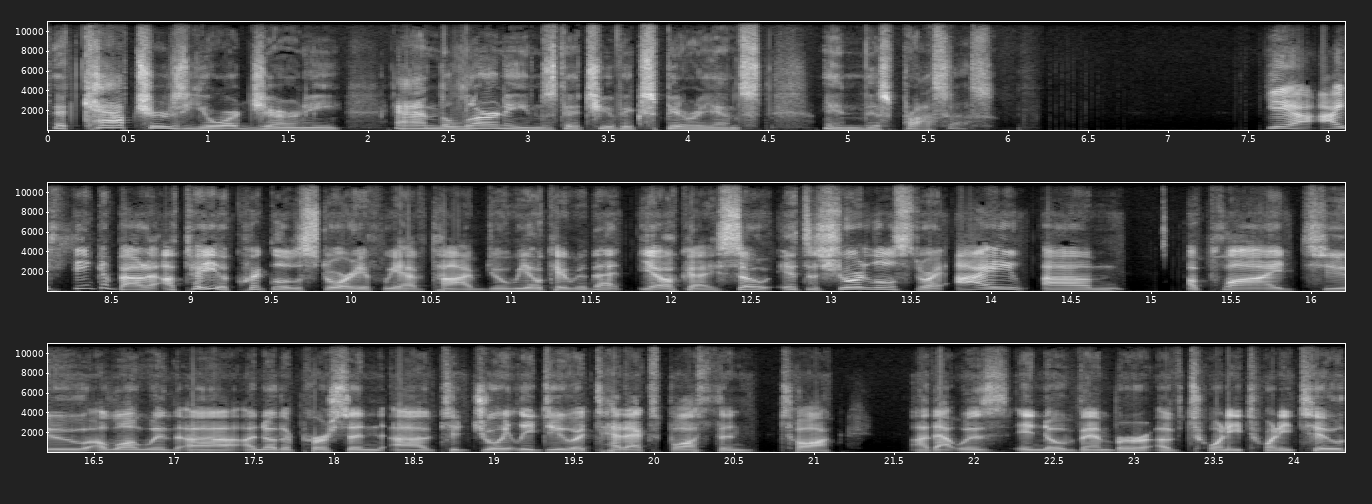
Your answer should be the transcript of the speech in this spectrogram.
that captures your journey and the learnings that you've experienced in this process. Yeah, I think about it. I'll tell you a quick little story if we have time. Do we okay with that? Yeah, okay. So it's a short little story. I um applied to, along with uh, another person, uh, to jointly do a TEDx Boston talk. Uh, that was in November of 2022.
